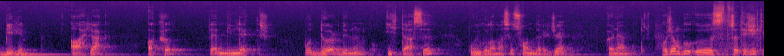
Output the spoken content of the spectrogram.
bilim, ahlak, akıl ve millettir. Bu dördünün ihdası, uygulaması son derece önemlidir. Hocam bu e, stratejik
